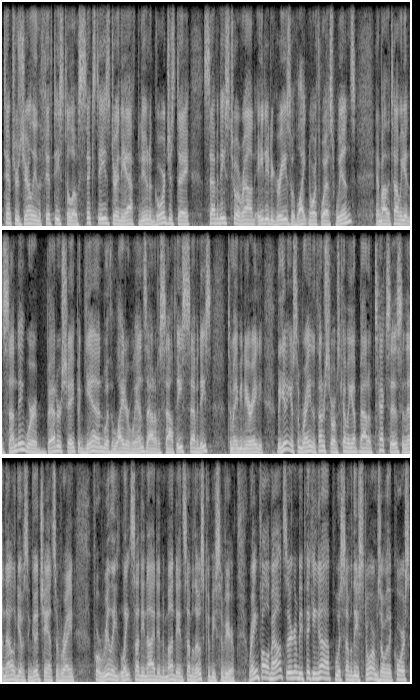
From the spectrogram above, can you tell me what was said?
Temperatures generally in the 50s to low 60s during the afternoon. A gorgeous day, 70s to around around 80 degrees with light northwest winds. And by the time we get in Sunday, we're in better shape again with lighter winds out of a southeast 70s to maybe near 80. Beginning of some rain and thunderstorms coming up out of Texas, and then that'll give us a good chance of rain for really late Sunday night into Monday, and some of those could be severe. Rainfall amounts, they're going to be picking up with some of these storms over the course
